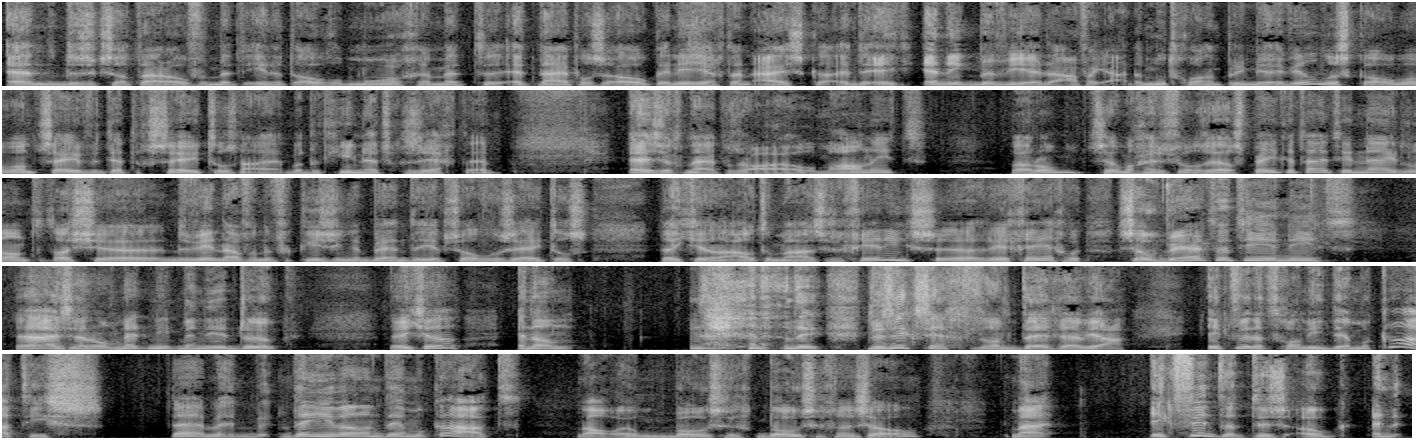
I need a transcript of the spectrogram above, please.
En dus ik zat daarover met In het Oog op Morgen, met uh, Ed Nijpels ook. En die zegt een ijskoud. En, ik beweer daar van ja, er moet gewoon een premier Wilders komen, want 37 zetels, nou, wat ik hier net gezegd heb. En zegt Nijpels, oh, helemaal niet. Waarom? Het is helemaal geen vanzelfsprekendheid in Nederland. Dat als je de winnaar van de verkiezingen bent en je hebt zoveel zetels, dat je dan automatisch regerings, uh, regering Zo werkt het hier niet. Ja, hij zei nog net niet meneer Duk. Weet je? En dan. dus ik zeg dan tegen hem, ja, ik vind het gewoon niet democratisch. Ben je wel een democraat? Nou, heel bozig, en zo. Maar ik vind dat dus ook. En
